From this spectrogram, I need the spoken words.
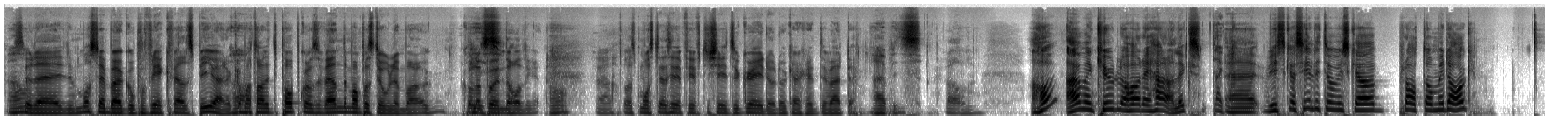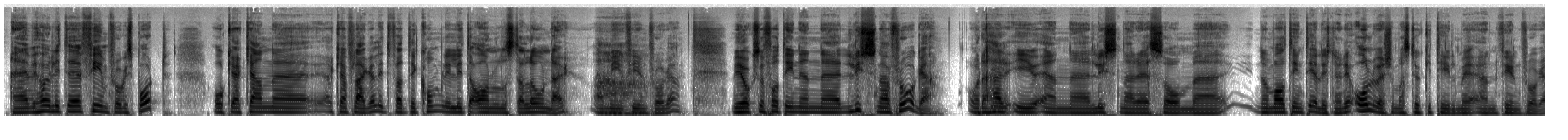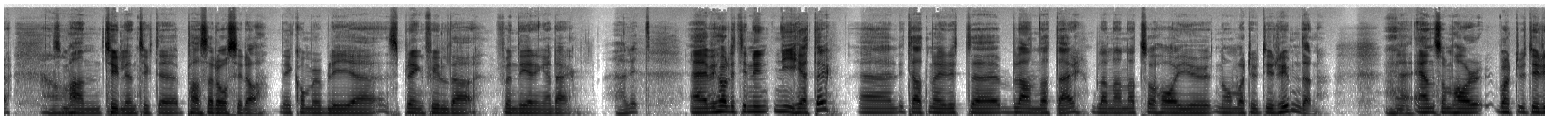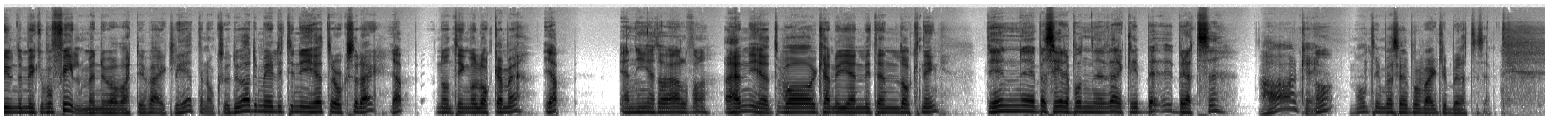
Ja. Så det, då måste jag börja gå på fler kvällsbio här. Då kan Ja. man ta lite popcorn så vänder man på stolen bara och kollar Precis. på underhållningen. Ja. Ja. Fast måste jag se 50 shades of Grey då, då kanske det inte är värt det. Ja, precis. Ja. Jaha, ja, men kul att ha dig här Alex. Tack. Eh, vi ska se lite vad vi ska prata om idag. Eh, vi har ju lite filmfrågesport och jag kan, eh, jag kan flagga lite för att det kommer bli lite Arnold Stallone där av min Ah. filmfråga. Vi har också fått in en eh, lyssnarfråga och det här är ju en eh, lyssnare som eh, normalt inte är lyssnare. Det är Oliver som har stuckit till med en filmfråga Ja. som han tydligen tyckte passade oss idag. Det kommer att bli eh, sprängfyllda funderingar där. Härligt. Vi har lite ny- nyheter. Lite allt möjligt blandat där. Bland annat så har ju någon varit ute i rymden. Eh, en som har varit ute i rymden mycket på film men nu har varit i verkligheten också. Du hade med lite nyheter också där. Japp. Någonting att locka med? En nyhet har jag i alla fall. En nyhet, vad kan du ge en liten lockning? Den är baserad på en eh, verklig be- berättelse. Ah, okej. Ja. Någonting baserat på en verklig berättelse.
